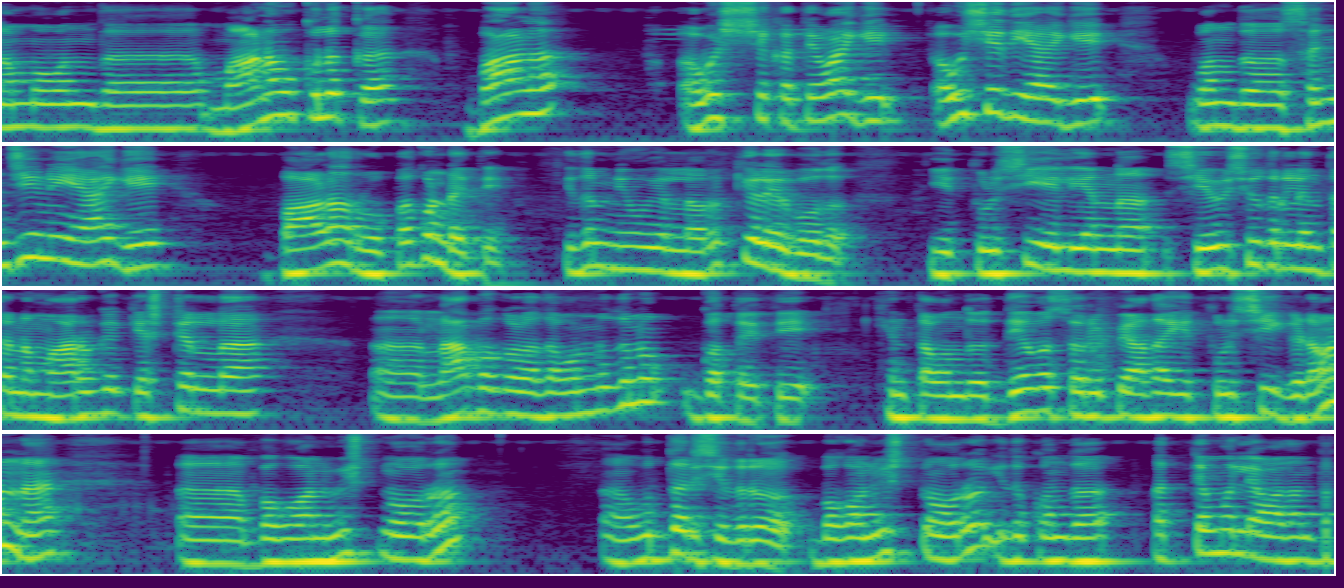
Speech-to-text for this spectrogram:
ನಮ್ಮ ಒಂದು ಮಾನವ ಕುಲಕ್ಕೆ ಭಾಳ ಅವಶ್ಯಕತೆವಾಗಿ, ಔಷಧಿಯಾಗಿ, ಒಂದು ಸಂಜೀವಿನಿಯಾಗಿ ಭಾಳ ರೂಪಗೊಂಡೈತಿ. ಇದನ್ನು ನೀವು ಎಲ್ಲರೂ ಕೇಳಿರ್ಬೋದು. ಈ ತುಳಸಿ ಎಲೆಯನ್ನು ಸೇವಿಸೋದ್ರಲ್ಲಿಂತ ನಮ್ಮ ಆರೋಗ್ಯಕ್ಕೆ ಎಷ್ಟೆಲ್ಲ ಲಾಭಗಳದಾವ ಅನ್ನೋದನ್ನು ಗೊತ್ತೈತಿ. ಇಂಥ ಒಂದು ದೇವ ಆದ ಈ ತುಳಸಿ ಗಿಡವನ್ನು ಭಗವಾನ್ ವಿಷ್ಣು ಅವರು ಉದ್ಧರಿಸಿದರು. ಭಗವಾನ್ ವಿಷ್ಣು ಅವರು ಇದಕ್ಕೊಂದು ಅತ್ಯಮೂಲ್ಯವಾದಂಥ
